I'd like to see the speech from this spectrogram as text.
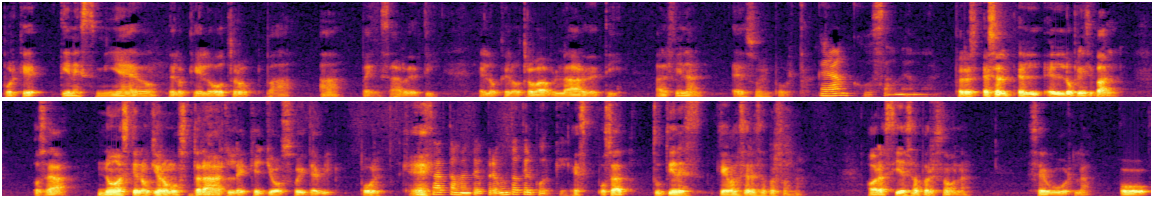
Porque tienes miedo de lo que el otro va a pensar de ti, de lo que el otro va a hablar de ti. Al final, eso importa. Gran cosa, mi amor. Pero es, es el, el- el- lo principal. O sea, no es que no quiero mostrarle que yo soy débil. ¿Por qué? Exactamente, pregúntate el por qué. Es, o sea, tú tienes, ¿qué va a hacer esa persona? Ahora, si esa persona se burla o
